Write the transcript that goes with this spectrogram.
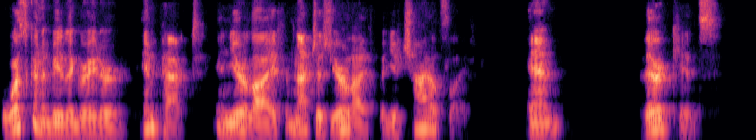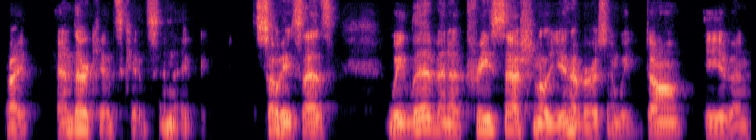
What's going to be the greater impact in your life, and not just your life, but your child's life and their kids, right? And their kids' kids. And so he says, we live in a precessional universe and we don't even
